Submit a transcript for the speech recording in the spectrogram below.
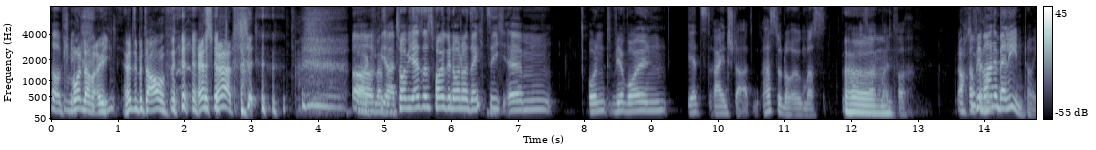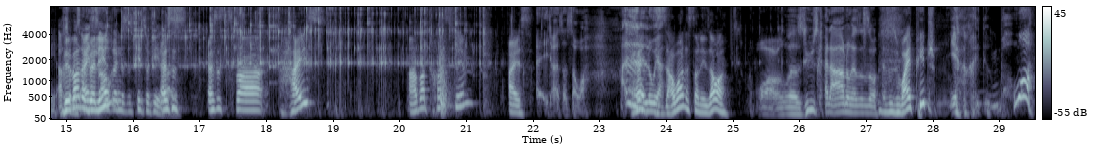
okay. Wunderbar. Hören Sie bitte auf. Es stört. Klasse. ja, Tommy, es ist Folge 69 ähm, und wir wollen jetzt reinstarten. Hast du noch irgendwas? Sagen wir einfach. Ach so, wir haben- waren in Berlin, Tommy. Ach Wir so, waren das in Berlin. Auch, es ist viel zu viel. Es gerade. ist, es ist zwar heiß, aber trotzdem Eis. Alter, ist das sauer. Hä? Halleluja. Sauer? Das ist doch nicht sauer. Boah, süß, keine Ahnung. Das ist so. Das ist White Peach. Ja, boah.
